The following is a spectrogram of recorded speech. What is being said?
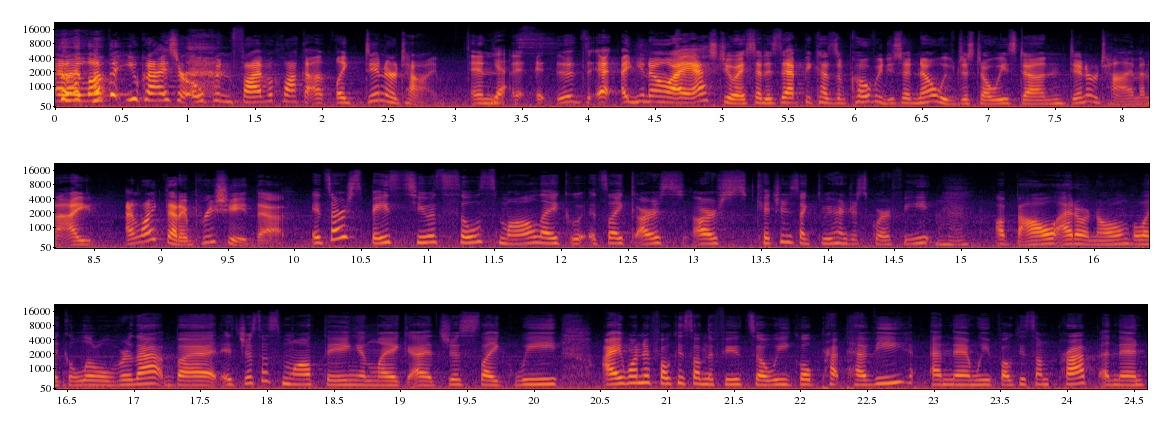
and I love that you guys are open five o'clock, uh, like dinner time. And Yes. it, it's uh, you know, I asked you. I said, "Is that because of COVID?" You said, "No, we've just always done dinner time." And I, I like that. I appreciate that. it's our space too. It's so small. Like it's like our our kitchen is like 300 square feet, about I don't know, like a little over that. But it's just a small thing, and like it's just like we. I want to focus on the food, so we go prep heavy, and then we focus on prep, and then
